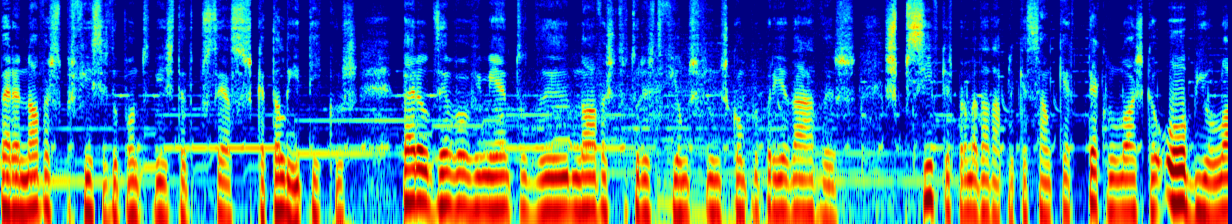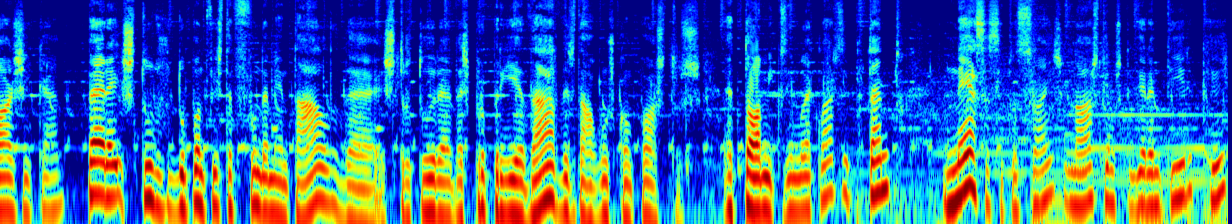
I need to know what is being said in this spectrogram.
para novas superfícies do ponto de vista de processos catalíticos, para o desenvolvimento de novas estruturas de filmes, filmes com propriedades específicas para uma dada aplicação, quer tecnológica ou biológica para estudos do ponto de vista fundamental da estrutura das propriedades de alguns compostos atómicos e moleculares e, portanto, nessas situações nós temos que garantir que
